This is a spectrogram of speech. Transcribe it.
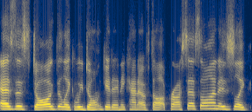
as this dog that like we don't get any kind of thought process on is like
